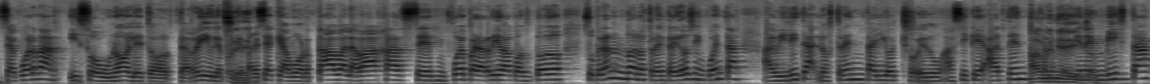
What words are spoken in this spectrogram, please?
¿Se acuerdan? Hizo un oleto terrible porque Sí. parecía que abortaba la baja, se fue para arriba con todo. Superando los 32.50, habilita los 38, Edu. Así que atentos Algo a los que tienen vista.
